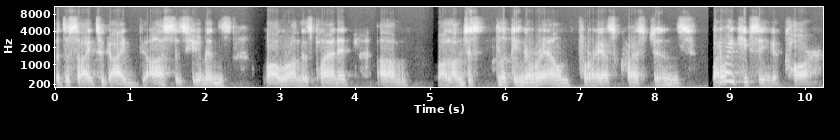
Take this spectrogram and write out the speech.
that decide to guide us as humans while we're on this planet. Um, while I'm just looking around for ask questions. Why do I keep seeing a car?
